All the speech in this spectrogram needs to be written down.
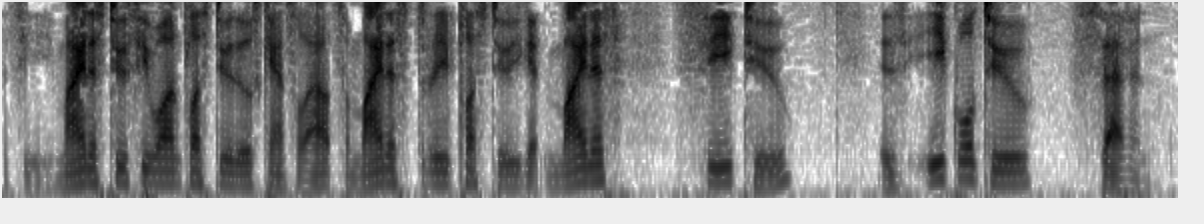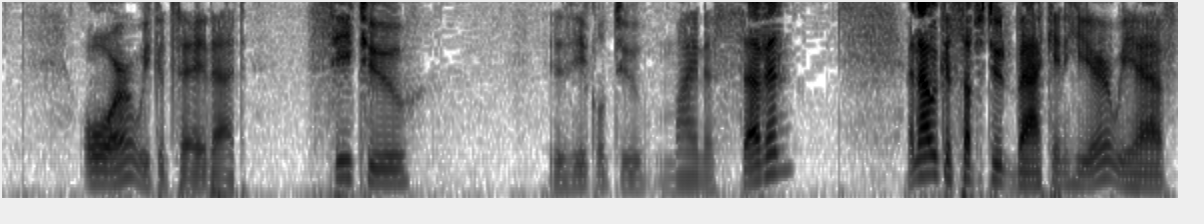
Let's see, minus 2c1 plus 2, those cancel out. So minus 3 plus 2, you get minus C2 is equal to 7. Or we could say that C2 is equal to minus 7. And now we could substitute back in here. We have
